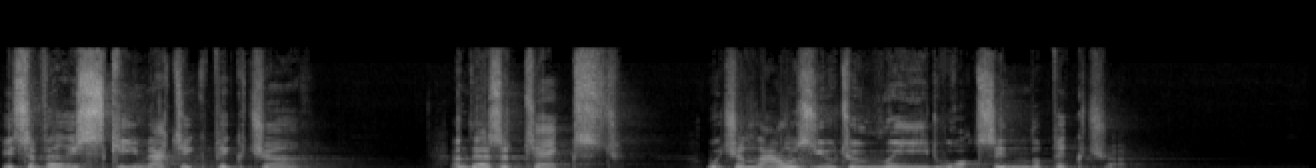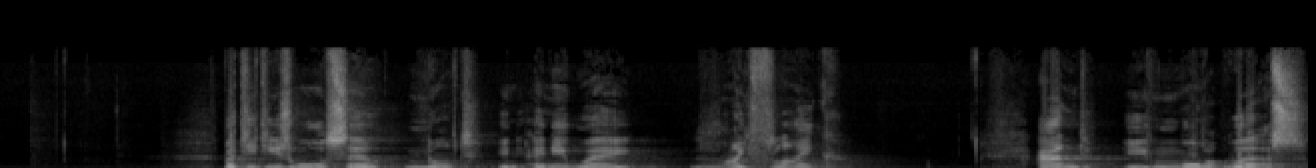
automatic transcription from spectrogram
It's a very schematic picture, and there's a text which allows you to read what's in the picture. But it is also not in any way lifelike, and even more worse,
